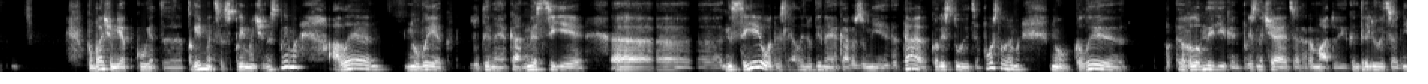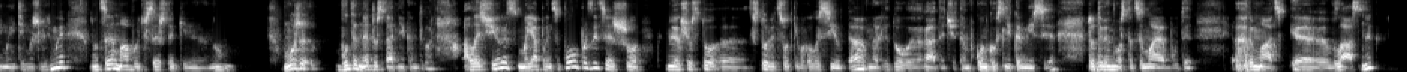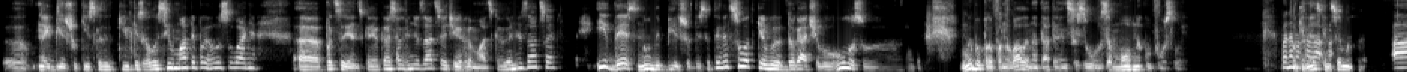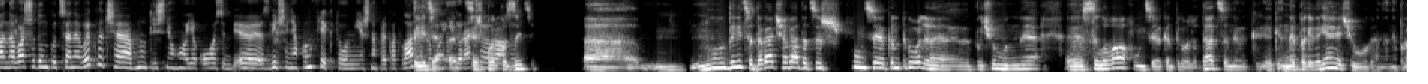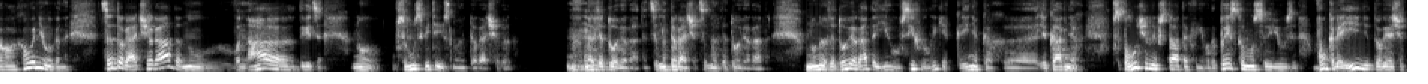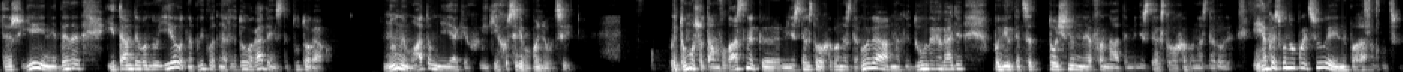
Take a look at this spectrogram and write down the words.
Побачимо, як уряд е, прийме це, сприйме чи не сприйме. Але ну, ви, як людина, яка не з цієї, е, е, не з цієї отраслі, але людина, яка розуміє, да, користується послугами. Ну, коли головний лікар призначається громадою і контролюється одніми і тими ж людьми, ну це, мабуть, все ж таки ну, може бути недостатній контроль. Але ще раз, моя принципова позиція, що ну, якщо 100%, е, 100% голосів да, в наглядової ради чи там в конкурсній комісії, то 90% це має бути громадський е, власник. е, Найбільшу кількість голосів мати при голосуванні, е, пацієнтська якась організація чи громадська організація, і десь ну не більше 10% дорадчого голосу е, ми би пропонували надати НСЗУ замовнику послуги. Пане Михайло, кінець кінцем а на вашу думку, це не викличе внутрішнього якогось е, збільшення конфлікту між, наприклад, власниками Дивіться, і е, дорадчою це пропозиція. Е, ну, дивіться, дорадча рада це ж функція контролю, е, причому не е, силова функція контролю. Да? Це не, не перевіряючі органи, не правоохоронні органи. Це дорадча рада. Ну, вона, дивіться, ну, у всьому світі існує дорадча рада. Наглядові ради, це не дорадча, це наглядові ради. Ну, наглядові ради є у всіх великих клініках, е, лікарнях в Сполучених Штатах, в Європейському Союзі, в Україні, до речі, теж є і ніде. І там, де воно є, от, наприклад, наглядова рада інституту раку. Ну, нема там ніяких якихось революцій. При тому, що там власник е, Міністерства охорони здоров'я, а в наглядовій раді, повірте, це точно не фанати Міністерства охорони здоров'я. І якось воно працює і непогано працює.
